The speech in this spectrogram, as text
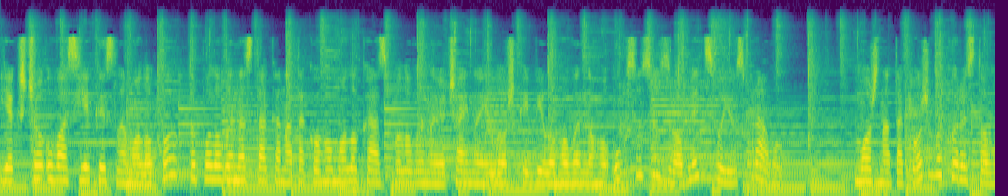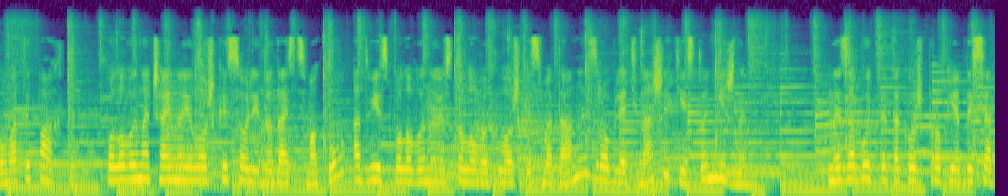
Якщо у вас є кисле молоко, то половина стакана такого молока з половиною чайної ложки білого винного уксусу зроблять свою справу. Можна також використовувати пахту. Половина чайної ложки солі додасть смаку, а 2,5 столових ложки сметани зроблять наше тісто ніжним. Не забудьте також про 50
